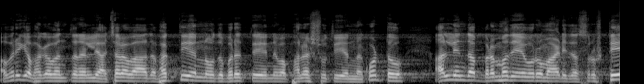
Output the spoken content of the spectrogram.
ಅವರಿಗೆ ಭಗವಂತನಲ್ಲಿ ಅಚಲವಾದ ಭಕ್ತಿ ಎನ್ನುವುದು ಬರುತ್ತೆ ಎನ್ನುವ ಫಲಶ್ರುತಿಯನ್ನು ಕೊಟ್ಟು ಅಲ್ಲಿಂದ ಬ್ರಹ್ಮದೇವರು ಮಾಡಿದ ಸೃಷ್ಟಿ,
